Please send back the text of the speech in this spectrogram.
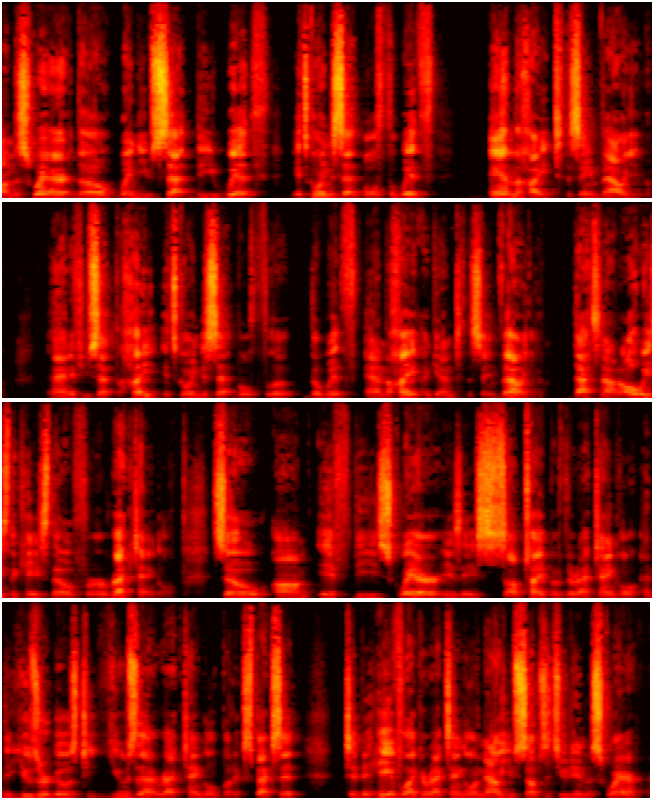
On the square, though, when you set the width, it's going to set both the width and the height to the same value. And if you set the height, it's going to set both the, the width and the height again to the same value. That's not always the case though for a rectangle. So um, if the square is a subtype of the rectangle and the user goes to use that rectangle but expects it to behave like a rectangle and now you substitute in a square,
